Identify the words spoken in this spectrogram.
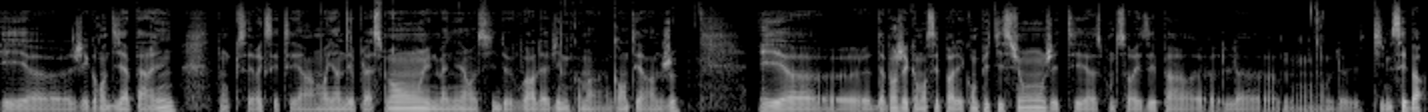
et euh, j'ai grandi à Paris. Donc c'est vrai que c'était un moyen de déplacement, une manière aussi de voir la ville comme un grand terrain de jeu. Et d'abord, j'ai commencé par les compétitions. J'étais sponsorisé par le, le, team Seba,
